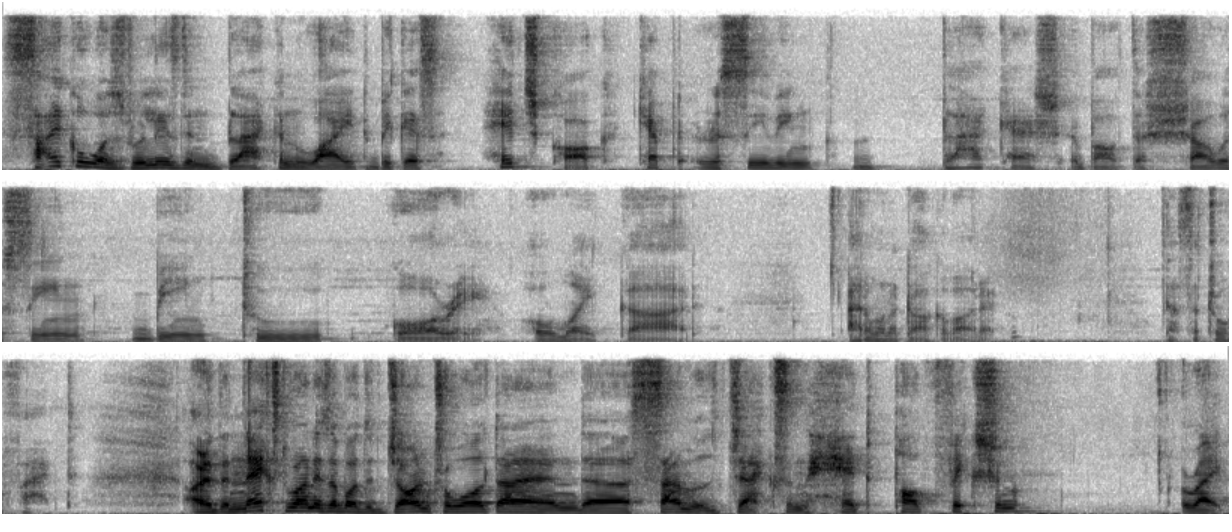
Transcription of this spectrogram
Psycho was released in black and white because Hitchcock kept receiving backlash about the shower scene being too gory. Oh my god. I don't want to talk about it. That's a true fact. All right, the next one is about the John Travolta and uh, Samuel Jackson hit Pulp Fiction. Right.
